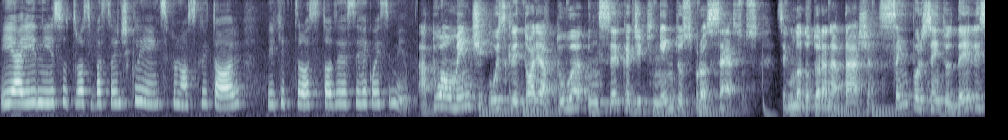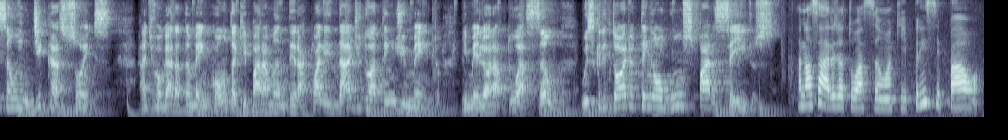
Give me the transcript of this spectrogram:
e aí nisso trouxe bastante clientes para o nosso escritório e que trouxe todo esse reconhecimento. Atualmente, o escritório atua em cerca de 500 processos. Segundo a doutora Natasha, 100% deles são indicações. A advogada também conta que, para manter a qualidade do atendimento e melhor atuação, o escritório tem alguns parceiros. A nossa área de atuação aqui principal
